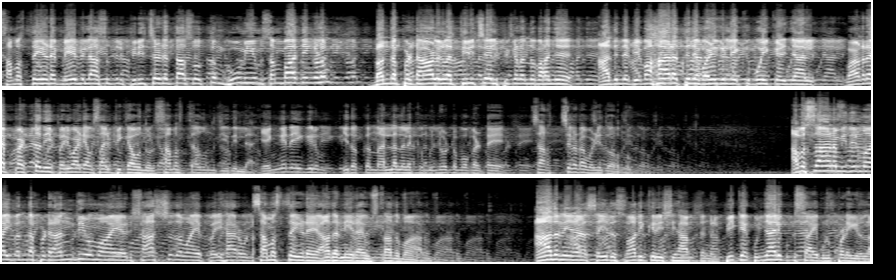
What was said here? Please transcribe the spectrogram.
സമസ്തയുടെ മേവിലാസത്തിൽ പിരിച്ചെടുത്ത സ്വത്തും ഭൂമിയും സമ്പാദ്യങ്ങളും ബന്ധപ്പെട്ട ആളുകളെ തിരിച്ചേൽപ്പിക്കണം എന്ന് പറഞ്ഞ് അതിന്റെ വ്യവഹാരത്തിന്റെ വഴികളിലേക്ക് പോയി കഴിഞ്ഞാൽ വളരെ പെട്ടെന്ന് ഈ പരിപാടി അവസാനിപ്പിക്കാവുന്നു സമസ്ത അതൊന്നും ചെയ്തില്ല. എങ്ങനെയെങ്കിലും ഇതൊക്കെ നല്ല നിലയ്ക്ക് മുന്നോട്ട് പോകട്ടെ. ചർച്ചകളുടെ വഴി തുറന്നു. അവസാനം ഇതുമായി ബന്ധപ്പെട്ട അന്തിമമായ ഒരു ശാശ്വതമായ പരിഹാരമുണ്ട്. സമസ്തയുടെ ആദരണീയരായ ഉസ്താദുമാർ. ആദരണീയനായ സയ്യിദ് സ്വാദിഖ് അലി ശിഹാബ് തങ്ങൾ പി കെ കുഞ്ഞാലിക്കുട്ടി സാഹിബ് ഉൾപ്പെടെയുള്ള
